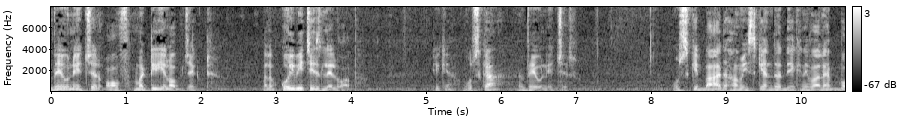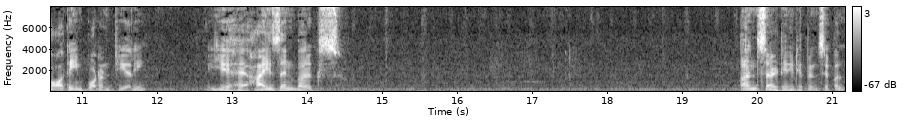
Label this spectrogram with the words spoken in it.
wave nature of material object मतलब कोई भी चीज़ ले लो आप। ठीक है? उसका वेव नेचर उसके बाद हम इसके अंदर देखने वाले हैं बहुत ही इंपॉर्टेंट थियरी ये है हाइजनबर्ग्स अनसर्टिनिटी प्रिंसिपल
